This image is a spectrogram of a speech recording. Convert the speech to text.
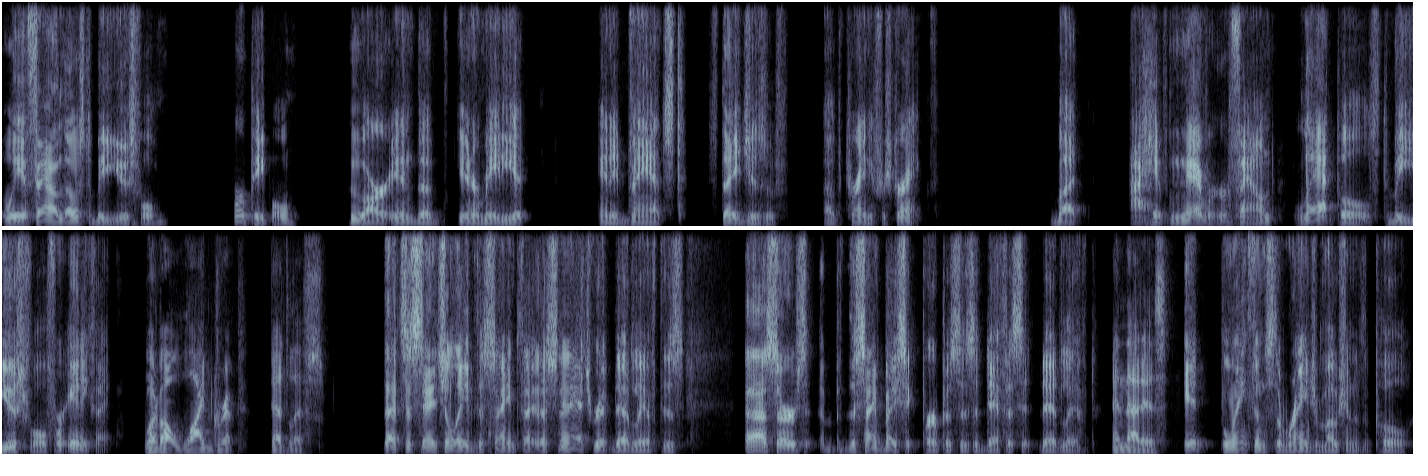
we have found those to be useful for people who are in the intermediate and advanced stages of, of training for strength. But I have never found lat pulls to be useful for anything. What about wide grip deadlifts? That's essentially the same thing. A snatch grip deadlift is uh, serves the same basic purpose as a deficit deadlift. And that is? It lengthens the range of motion of the pull.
